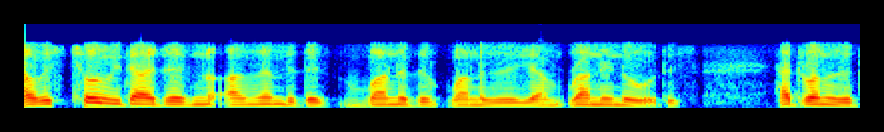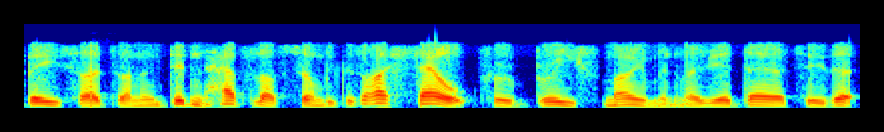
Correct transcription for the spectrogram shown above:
I was talking with I remember the one of the one of the um, running orders had one of the B sides on and didn't have Love Song because I felt for a brief moment, maybe a day or two, that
